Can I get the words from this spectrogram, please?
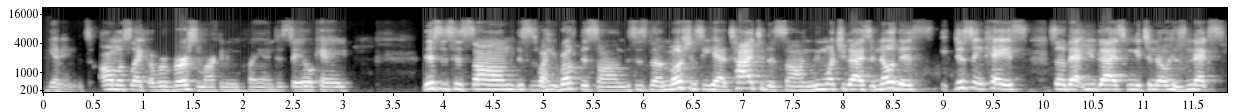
beginning. It's almost like a reverse marketing plan to say, okay, this is his song. This is why he wrote this song. This is the emotions he had tied to this song. We want you guys to know this just in case so that you guys can get to know his next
